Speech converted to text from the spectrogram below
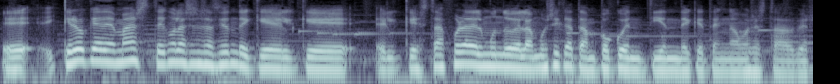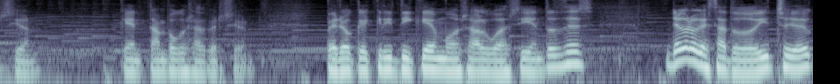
Eh, creo que además tengo la sensación de que el, que el que está fuera del mundo de la música tampoco entiende que tengamos esta adversión. Que tampoco es adversión. Pero que critiquemos algo así. Entonces, yo creo que está todo dicho. Yo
